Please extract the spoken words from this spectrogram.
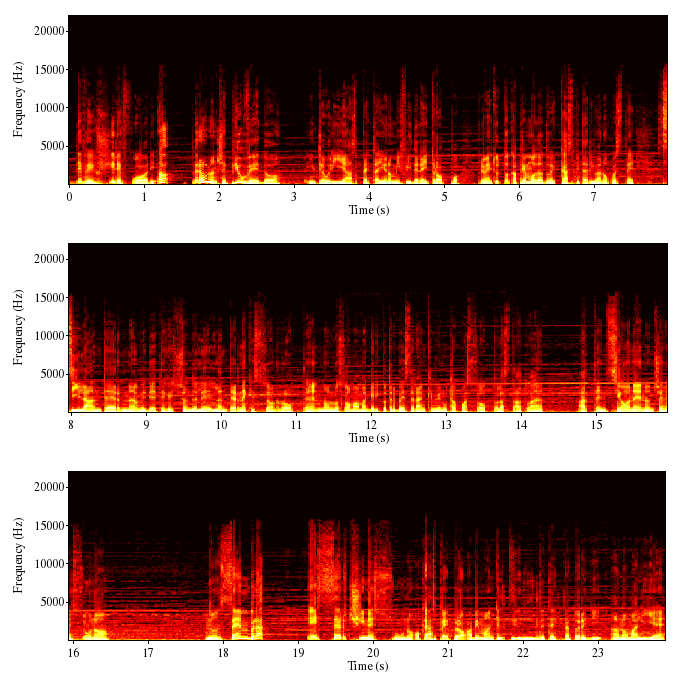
Deve uscire fuori. Oh, però non c'è più, vedo. In teoria, aspetta, io non mi fiderei troppo. Prima di tutto capiamo da dove caspita arrivano queste sea lantern. Vedete che ci sono delle lanterne che si sono rotte. Non lo so, ma magari potrebbe essere anche venuta qua sotto la statua, eh. Attenzione, non c'è nessuno? Non sembra esserci nessuno. Ok, aspetta, però abbiamo anche il, il detectatore di anomalie.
